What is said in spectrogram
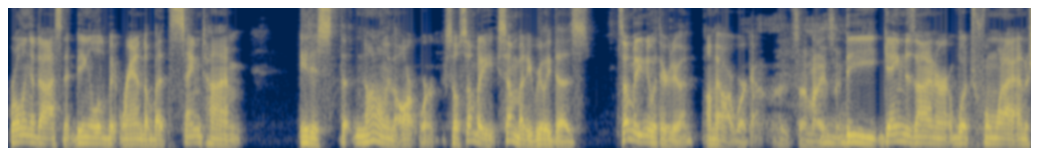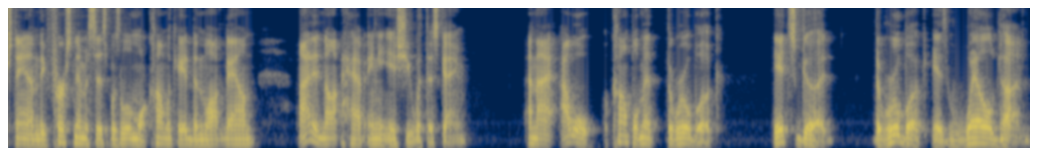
rolling a dice and it being a little bit random, but at the same time, it is the, not only the artwork. So somebody somebody really does somebody knew what they were doing on the artwork. Uh, it's amazing. The game designer, which from what I understand, the first Nemesis was a little more complicated than Lockdown. I did not have any issue with this game. And I, I will compliment the rule book. It's good. The rule book is well done.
